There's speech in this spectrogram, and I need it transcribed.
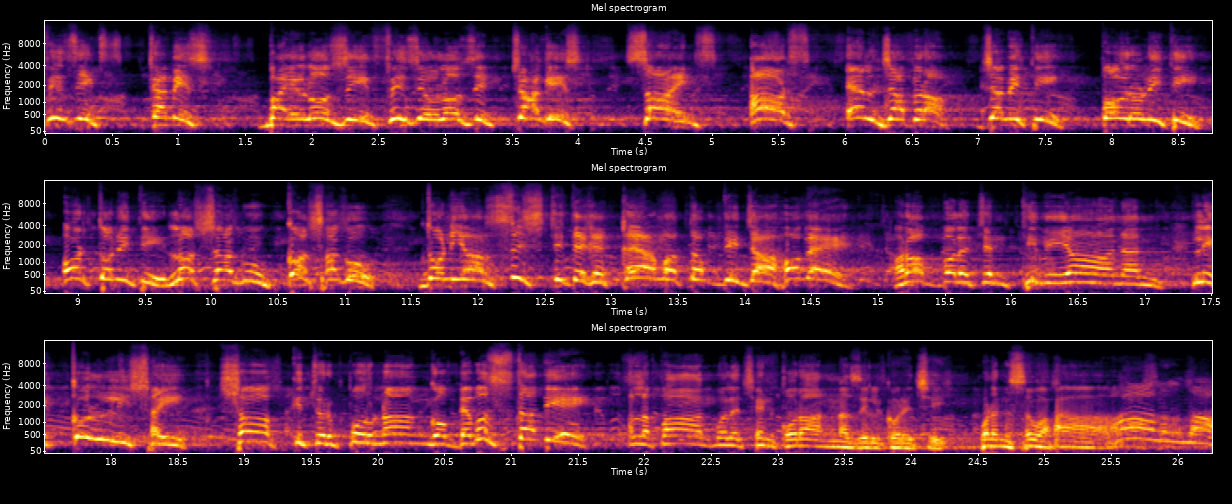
ফিজিক্স কেমিস্ট বায়োলজি ফিজিওলজি ড্রাগিস সায়েন্স আর্টস এলজাবরা জ্যামিতি, পৌরনীতি, অর্থনীতি, লসাগু, কসাগু, দুনিয়ার সৃষ্টি থেকে কেয়ামত অব্দি যা হবে। রব বলেছেন, তিবিয়ানান লিকুল্লি শাই সব কিছুর পূর্ণাঙ্গ ব্যবস্থা দিয়ে। আল্লাহ পাক বলেছেন, কোরআন নাজিল করেছি। পড়েন সুবহান আল্লাহ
